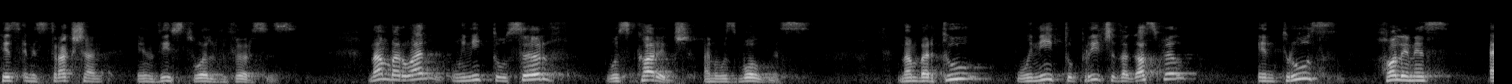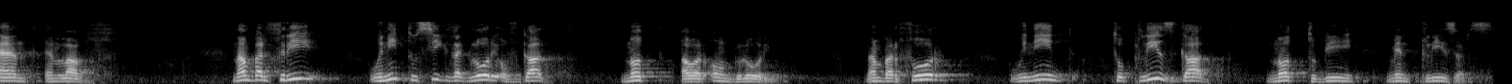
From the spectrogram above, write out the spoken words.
his instruction in these 12 verses. Number one, we need to serve with courage and with boldness. Number two, we need to preach the gospel in truth, holiness, and in love. Number three, we need to seek the glory of God, not our own glory. Number four, we need to please God, not to be men pleasers.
